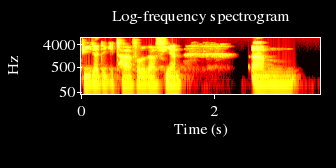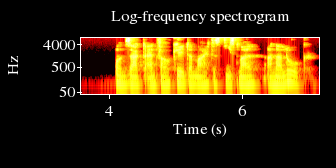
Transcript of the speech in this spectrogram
wieder digital fotografieren ähm, und sagt einfach, okay, dann mache ich das diesmal analog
